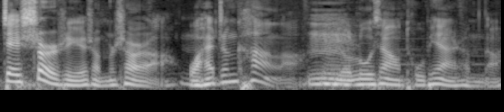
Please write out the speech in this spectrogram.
这事儿是一个什么事儿啊？嗯我还真看了，嗯有录像、图片什么的。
